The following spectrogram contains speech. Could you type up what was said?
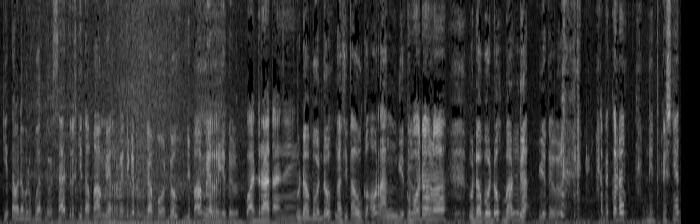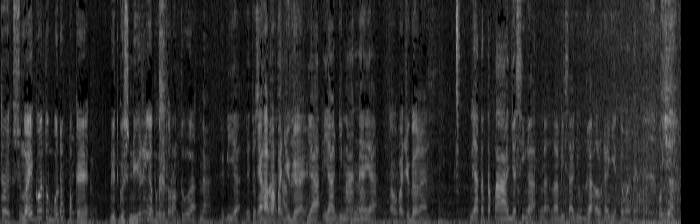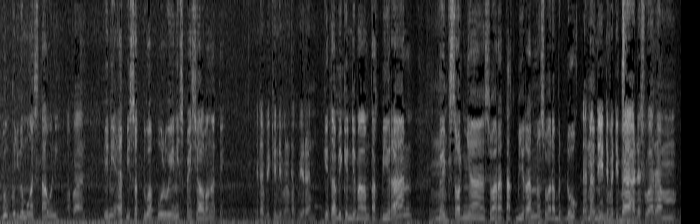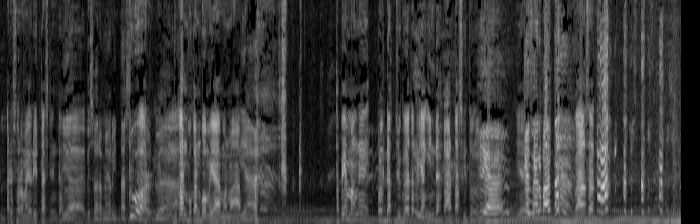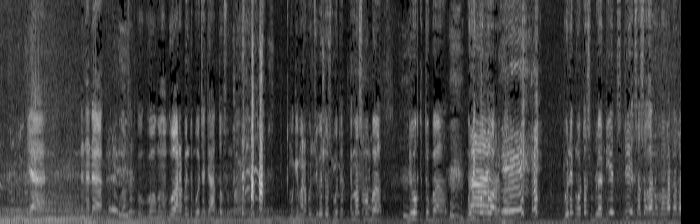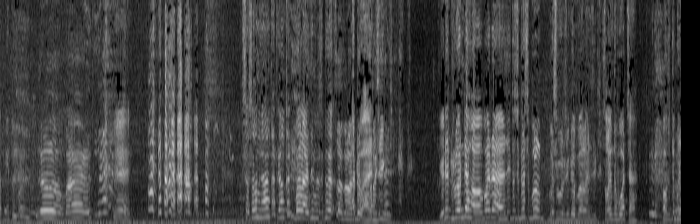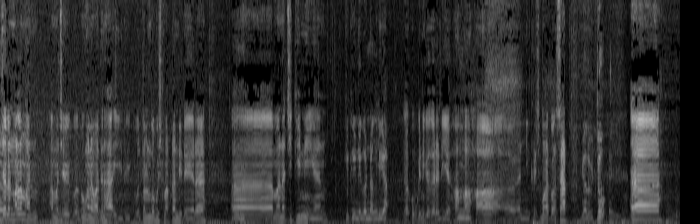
kita udah berbuat dosa terus kita pamer berarti kan udah bodoh dipamer gitu loh Kuadrat anjing. udah bodoh ngasih tahu ke orang gitu Gue bodoh loh. udah bodoh bangga gitu loh Tapi kadang di tepisnya tuh seenggaknya gue tuh bodoh pakai duit gue sendiri nggak pakai duit orang tua. nah itu dia itu Ya, nggak apa-apa juga ya. ya ya gimana ya Gak apa-apa juga kan. ya tetep aja sih nggak nggak nggak bisa juga kalau kayak gitu makanya oh iya gue gue juga mau ngasih tahu nih Apaan? ini episode 20 ini spesial banget nih Kita bikin di malam takbiran. kita bikin di malam takbiran Hmm. backsoundnya suara takbiran no suara beduk Dan nanti tiba-tiba ada suara ada suara mayoritas di ntar. iya ada suara mayoritas Duar. Dua. Bukan bukan bom ya, mohon maaf. iya Tapi emang nih peledak juga tapi yang indah ke atas gitu loh. iya Iya. keser mata Bangsat. ya. Dan ada bangsat gua gua gua harapin tuh bocah jatuh sumpah. Mau gimana pun juga terus bocah emang semua bal di waktu itu bal gue naik motor bal gue naik motor sebelah dia terus dia sosokan ngangkat-ngangkat gitu bal Yo, mas. Ye. Sosokan ngangkat-ngangkat bal aja maksud gue. Aduh anjing. Yaudah duluan dah gak apa-apa dah. Terus gue sebel, gue sebel juga bal anjing. Selain itu bocah. Waktu itu gue jalan malam kan sama cewek gue. Gue ngelewatin HI gitu. Kebetulan gue habis makan di daerah eh mana Cikini kan. Kiki ini gondang dia. Aku begini gara-gara dia. Hahaha. Anjing kris banget bangsat. Gak lucu. Eh,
